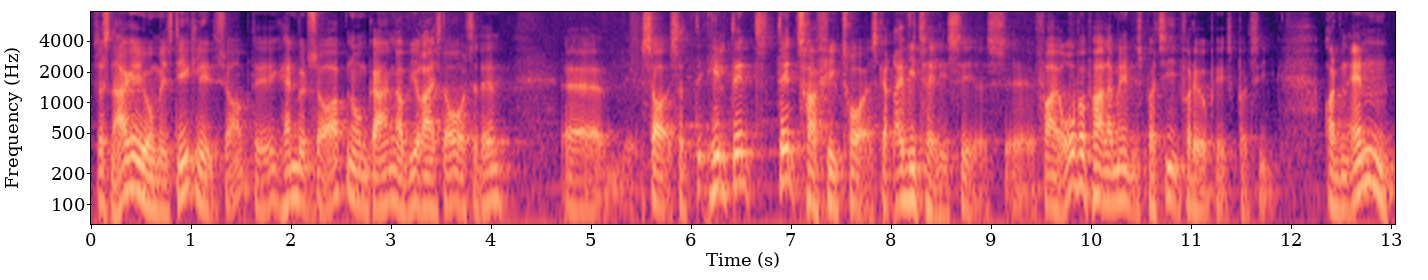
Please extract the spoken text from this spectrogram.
så snakkede jeg jo med Stiglitz om det. Ikke? Han mødte så op nogle gange, og vi rejste over til dem. Øh, så, så det, hele den, den trafik, tror jeg, skal revitaliseres øh, fra Europaparlamentets parti, fra det europæiske parti. Og den anden,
